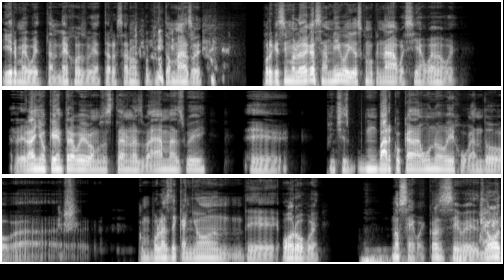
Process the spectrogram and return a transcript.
irme, güey, tan lejos, güey, aterrizarme un poquito más, güey. Porque si me lo dejas a mí, güey, yo es como que, nada, güey, sí, a huevo, güey. El año que entra, güey, vamos a estar en las Bahamas, güey. Eh, pinches, un barco cada uno, güey, jugando ah, con bolas de cañón de oro, güey. No sé, güey, cosas así, güey. Luego,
